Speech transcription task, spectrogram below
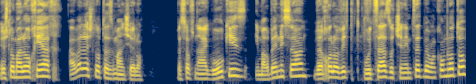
יש לו מה להוכיח, אבל יש לו את הזמן שלו. בסוף נהג rookies, עם הרבה ניסיון, ויכול להוביל את הקבוצה הזאת שנמצאת במקום לא טוב,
